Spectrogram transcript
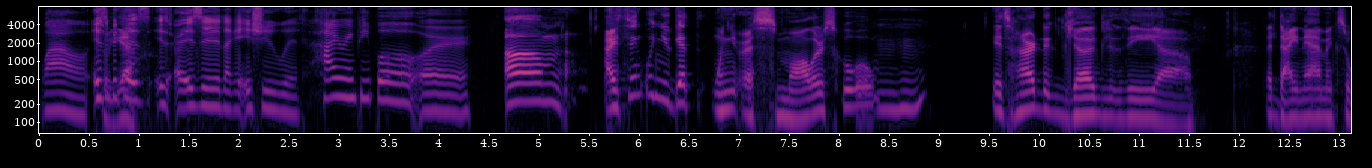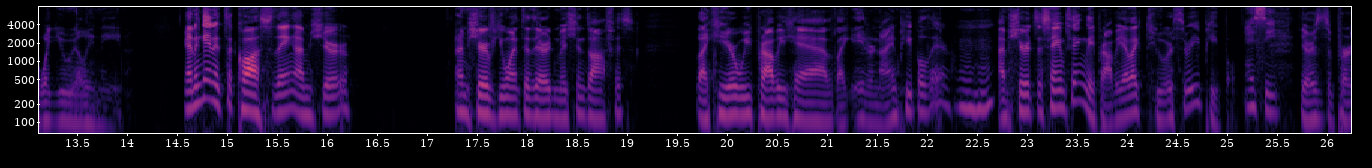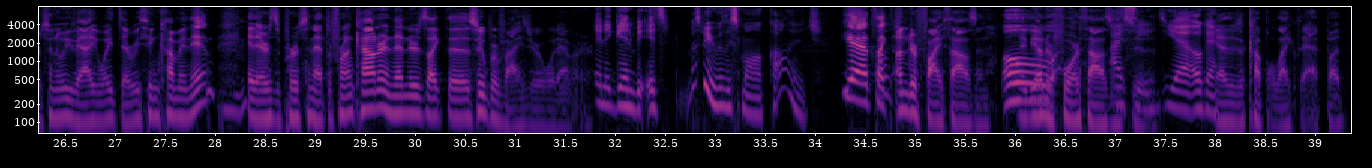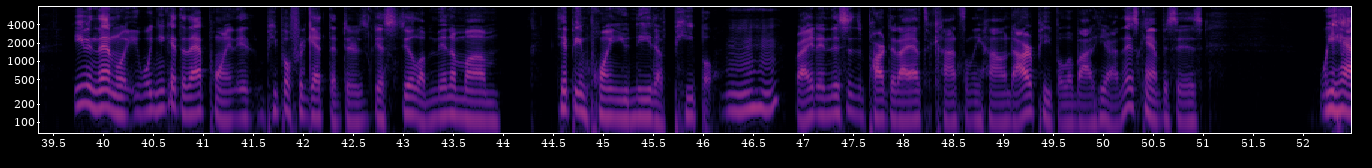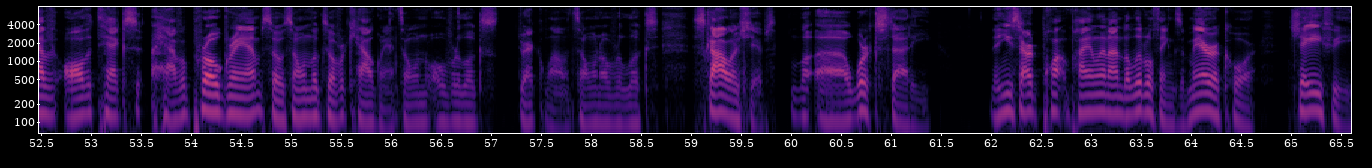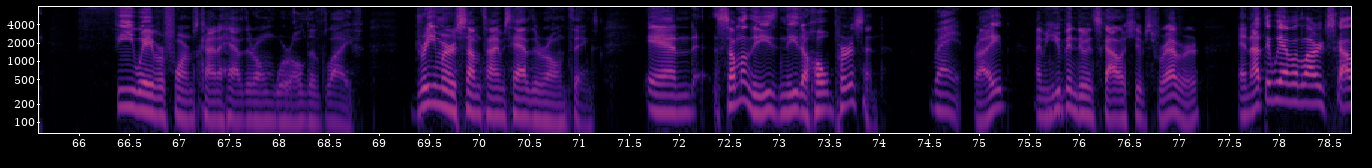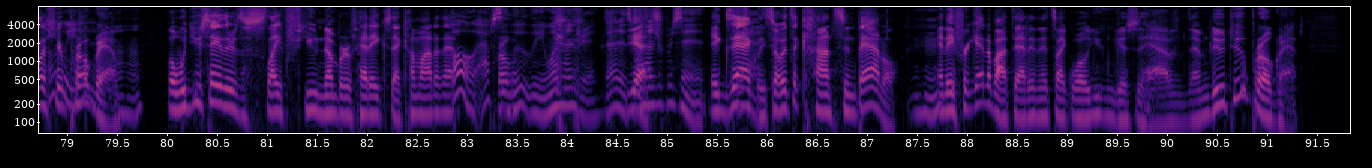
Wow. Is So, it yeah. because is, is it like an issue with hiring people or? Um, I think when you get when you're a smaller school, Mm-hmm. it's hard to judge the uh, the dynamics of what you really need. And again, it's a cost thing. I'm sure. I'm sure if you went to their admissions office, like here, we probably have like eight or nine people there. Mm-hmm. I'm sure it's the same thing. They probably have like two or three people. I see. There's the person who evaluates everything coming in, Mhm. and there's the person at the front counter, and then there's like the supervisor or whatever. And again, it's must be a really small college. Yeah, it's like under five thousand, Oh, maybe under Oh, four thousand. I see. Yeah. Okay. Yeah, there's a couple like that, but even then, when you get to that point, it, people forget that there's just still a minimum tipping point you need of people, Mm-hmm. right? And this is the part that I have to constantly hound our people about here on this campus is we have all the techs have a program. So someone looks over Cal Grant, someone overlooks direct loan, someone overlooks scholarships, uh, work study. Then you start p- piling on the little things, AmeriCorps, Chafee, fee waiver forms kind of have their own world of life. Dreamers sometimes have their own things. And some of these need a whole person, Right. right? I mean, you've been doing scholarships forever. And not that we have a large scholarship Oh, yeah. program, Uh-huh. but would you say there's a slight few number of headaches that come out of that? Oh, absolutely. 100. That is Yes. 100%. Exactly. So it's a constant battle. Mhm. And they forget about that. And it's like, well, you can just have them do two programs.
